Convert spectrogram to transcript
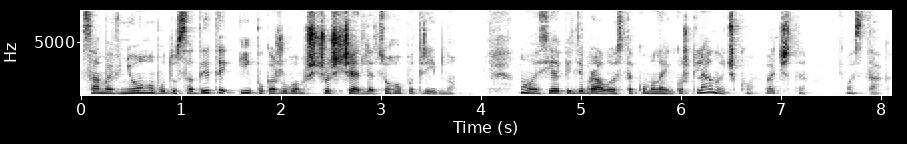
саме в нього буду садити і покажу вам, що ще для цього потрібно. Ну, ось я підібрала ось таку маленьку шкляночку, бачите? Ось так.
